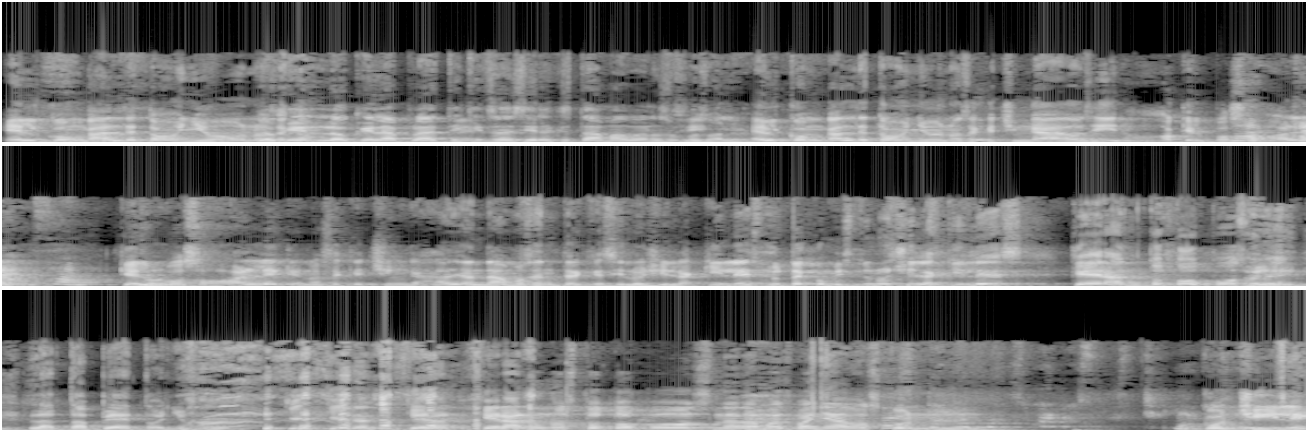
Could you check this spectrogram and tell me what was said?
el congal de Toño, o no lo, sé que, cómo- lo que la Plati Sí. quiso decir es que estaba más bueno su Sí, pozole. el congal de Toño, no sé qué chingados, y no, que el pozole, que el pozole, que no sé qué chingados, y andábamos entre que si los chilaquiles, tú te comiste unos chilaquiles que eran totopos, güey, la tapia de Toño. que, que eran, que, eran, que eran unos totopos nada más bañados con, con chile.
